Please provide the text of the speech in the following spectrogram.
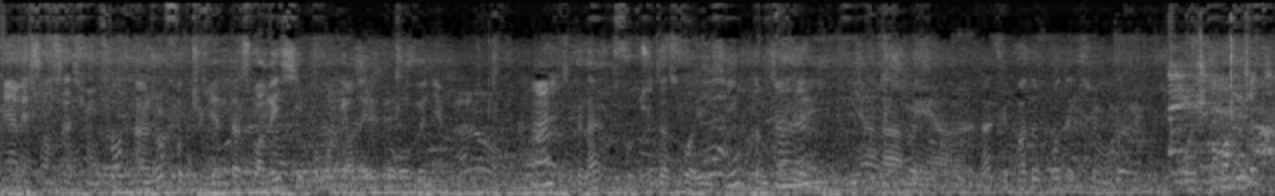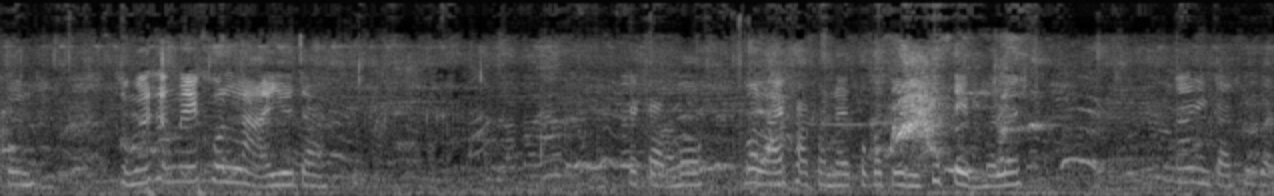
Bien les sensations fortes. Un jour, il faut que tu viennes t'asseoir ici pour regarder les deux revenir. ฮะ Parce que là, il faut que tu t'assoies ici, comme ça, Mhm. il vient là. Mais euh, là, c'est pas de protection. ทุกคนผมว่าข้างในคนหลายอยู่จ้ะแต่กลับโมโมหลายค่ะคนในปกตินี่คือเต็มหมดเลยน่ายิงการคู่กัน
